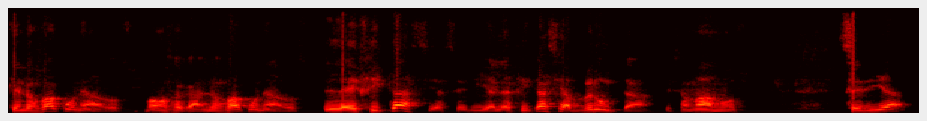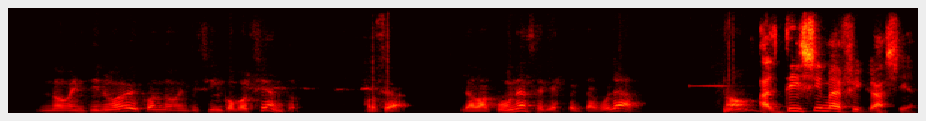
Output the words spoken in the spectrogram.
Que en los vacunados, vamos acá, en los vacunados, la eficacia sería, la eficacia bruta que llamamos, sería 99,95%. O sea, la vacuna sería espectacular, ¿no? Altísima eficacia.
